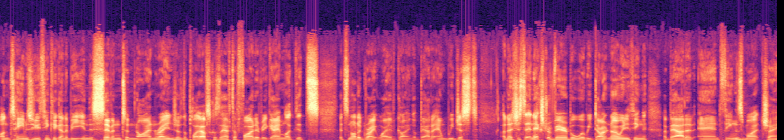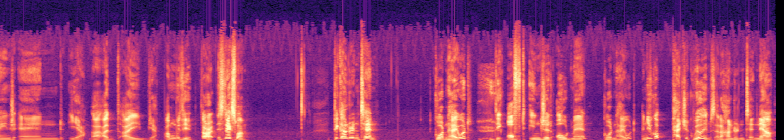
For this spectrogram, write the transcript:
on teams who you think are going to be in the seven to nine range of the playoffs because they have to fight every game. Like it's it's not a great way of going about it, and we just. And it's just an extra variable where we don't know anything about it, and things mm-hmm. might change. And yeah, I, I, I, yeah, I'm with you. All right, this next one, pick 110, Gordon Hayward, the oft injured old man, Gordon Hayward, and you've got Patrick Williams at 110. Now,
